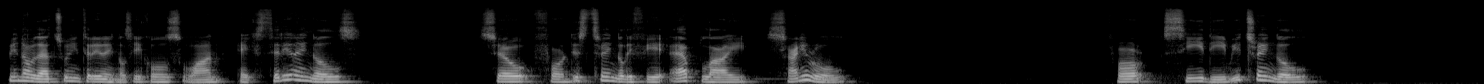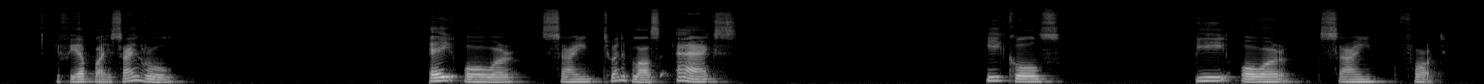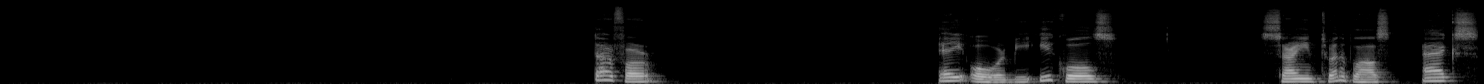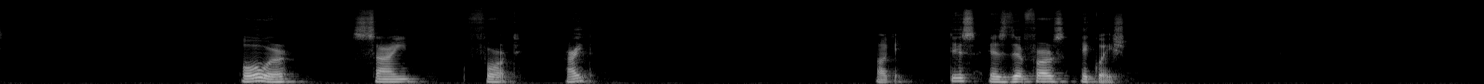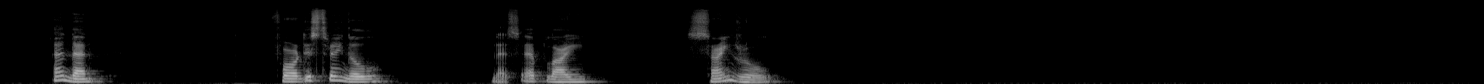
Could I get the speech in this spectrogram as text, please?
We know that two interior angles equals one exterior angles so for this triangle, if we apply sine rule for CDB triangle, if we apply sine rule, a over sine 20 plus x equals b over sine 40. Therefore, a over b equals sine 20 plus x over sine 40, right? Okay, this is the first equation. And then for this triangle, let's apply sine rule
